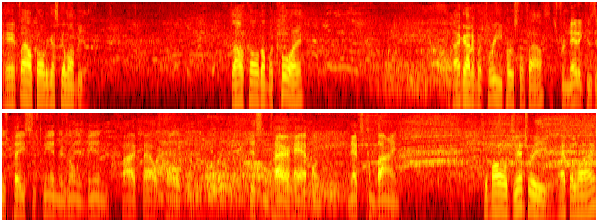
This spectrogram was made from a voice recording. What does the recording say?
And foul called against Columbia. Foul called on McCoy. I got him with three personal fouls. As frenetic as this pace has been, there's only been five fouls called this entire half, on, and that's combined. Jamal Gentry at the line.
